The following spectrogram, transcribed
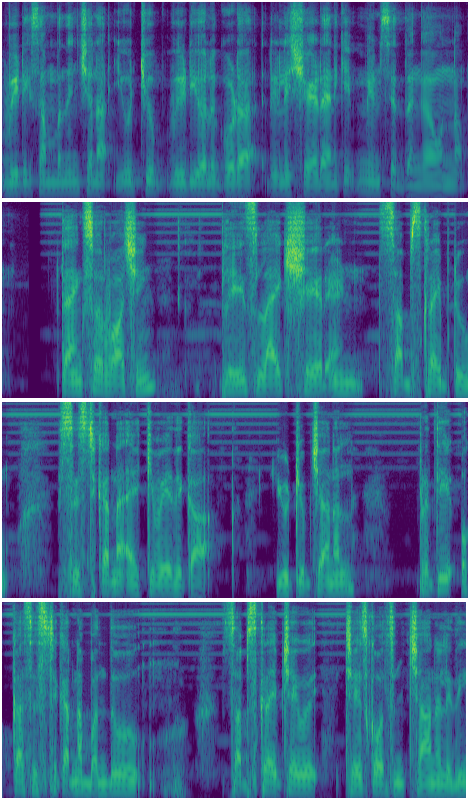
వీటికి సంబంధించిన యూట్యూబ్ వీడియోలు కూడా రిలీజ్ చేయడానికి మేము సిద్ధంగా ఉన్నాం. Thanks for watching please like share and subscribe to శిష్టికరణ ఐక్యవేదిక యూట్యూబ్ ఛానల్ ప్రతి ఒక్క సృష్టికరణ బంధువు సబ్స్క్రైబ్ చే చేసుకోవాల్సిన ఛానల్ ఇది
